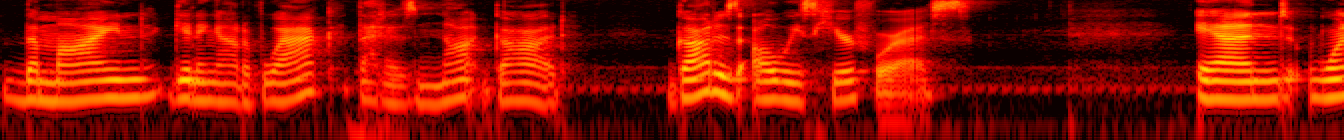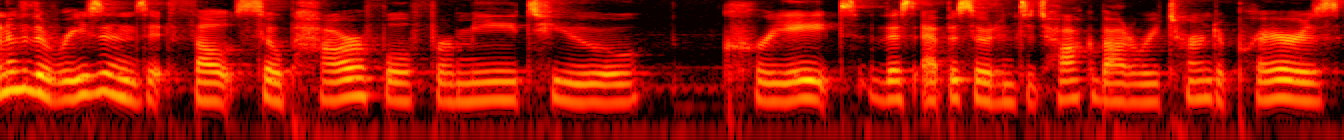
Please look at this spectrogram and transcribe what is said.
the mind getting out of whack, that is not God. God is always here for us. And one of the reasons it felt so powerful for me to create this episode and to talk about a return to prayer is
